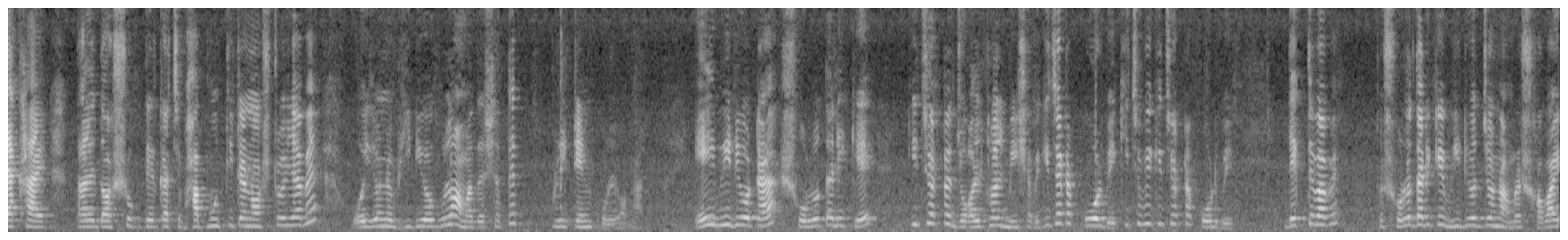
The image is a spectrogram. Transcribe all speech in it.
দেখায়, তাহলে দর্শকদের কাছে ভাবমূর্তিটা নষ্ট হয়ে যাবে। ওই জন্য ভিডিওগুলো আমাদের সাথে রিটেন করল না। এই ভিডিওটা ষোলো তারিখে কিছু একটা জল টল মিশাবে, কিছু একটা করবে, কিছু কিছু একটা করবে। দেখতে পাবে? তো ষোলো তারিখে ভিডিওর জন্য আমরা সবাই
